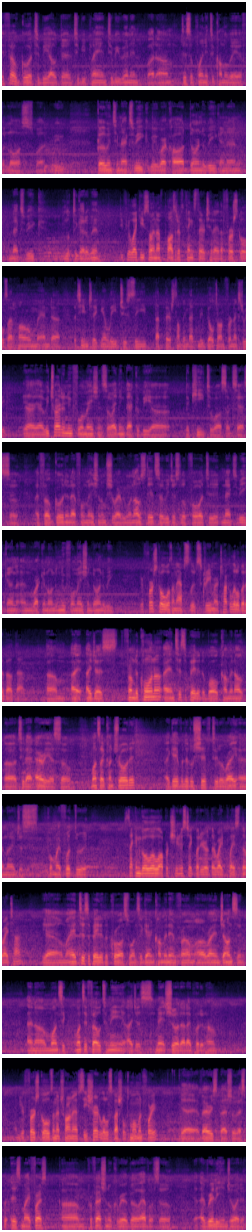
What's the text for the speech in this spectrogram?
it felt good to be out there, to be playing, to be winning, but um, disappointed to come away with a loss. But we go into next week, we work hard during the week, and then next week look to get a win. Do you feel like you saw enough positive things there today? The first goals at home and uh, the team taking a lead to see that there's something that can be built on for next week? Yeah, yeah, we tried a new formation, so I think that could be uh, the key to our success. So I felt good in that formation. I'm sure everyone else did. So we just look forward to next week and, and working on the new formation during the week. Your first goal was an absolute screamer. Talk a little bit about that. Um, I, I just, from the corner, I anticipated the ball coming out uh, to that area. So once I controlled it, I gave a little shift to the right and I just put my foot through it. Second goal, a little opportunistic, but you're at the right place at the right time. Yeah, um, I anticipated the cross once again coming in from uh, Ryan Johnson, and um, once it once it fell to me, I just made sure that I put it home. And your first goals in a Toronto FC shirt, a little special moment for you. Yeah, yeah very special. It's my first um, professional career goal ever, so I really enjoyed it.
